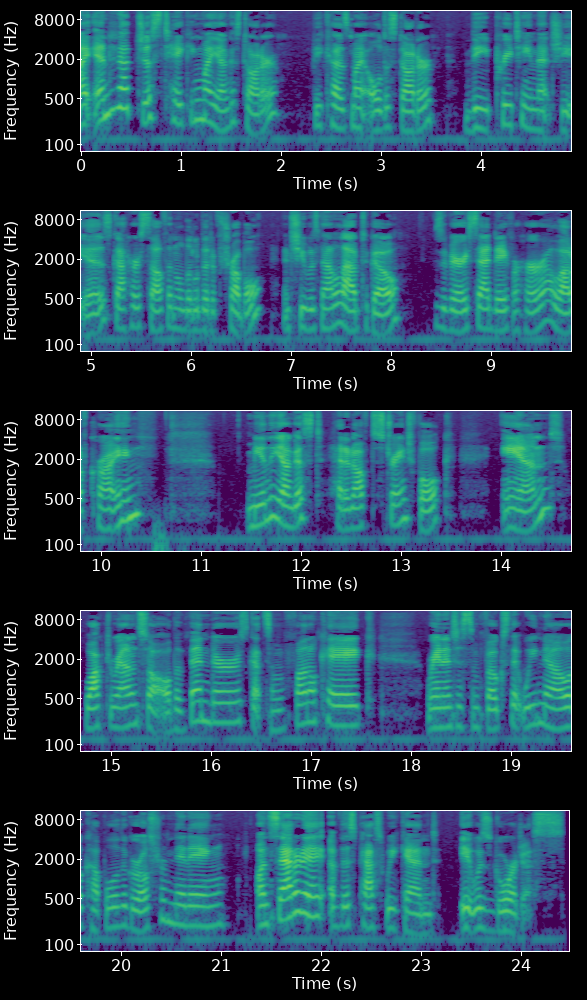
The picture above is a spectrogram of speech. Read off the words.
I ended up just taking my youngest daughter because my oldest daughter, the preteen that she is, got herself in a little bit of trouble and she was not allowed to go. It was a very sad day for her, a lot of crying. Me and the youngest headed off to Strange Folk and walked around and saw all the vendors, got some funnel cake, ran into some folks that we know, a couple of the girls from knitting. On Saturday of this past weekend, it was gorgeous.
